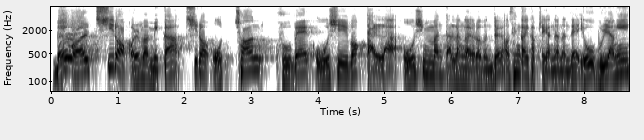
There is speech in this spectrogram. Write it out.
매월 7억 얼마입니 까? 7억 5,950억 달러, 50만 달러인가 여러분들? 어, 생각이 갑자기 안 나는데 요 물량이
